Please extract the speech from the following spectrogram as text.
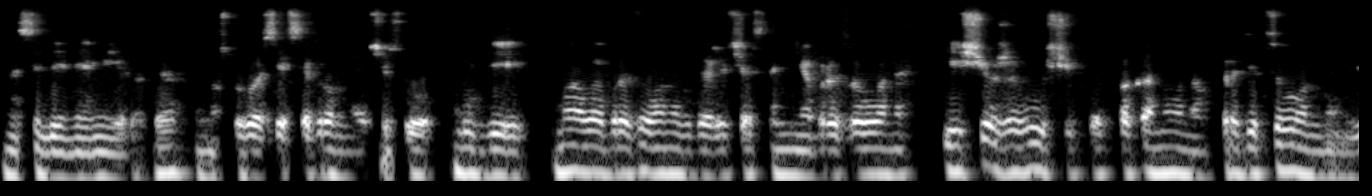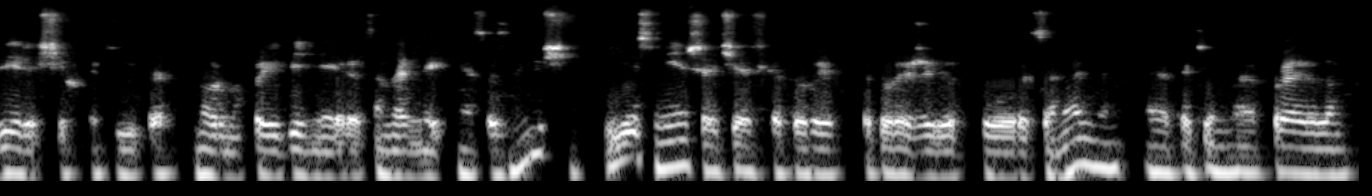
населения мира, да? потому что у вас есть огромное число людей, малообразованных, даже часто необразованных, еще живущих вот по канонам традиционным, верящих в какие-то нормы поведения и рационально их не осознающих, есть меньшая часть, которая, которая живет по рациональным э, таким э, правилам,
